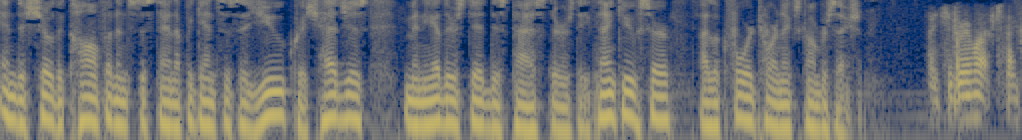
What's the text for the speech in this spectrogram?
and to show the confidence to stand up against us as you, Chris Hedges, many others did this past Thursday. Thank you, sir. I look forward to our next conversation. Thank you very much. Thanks.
